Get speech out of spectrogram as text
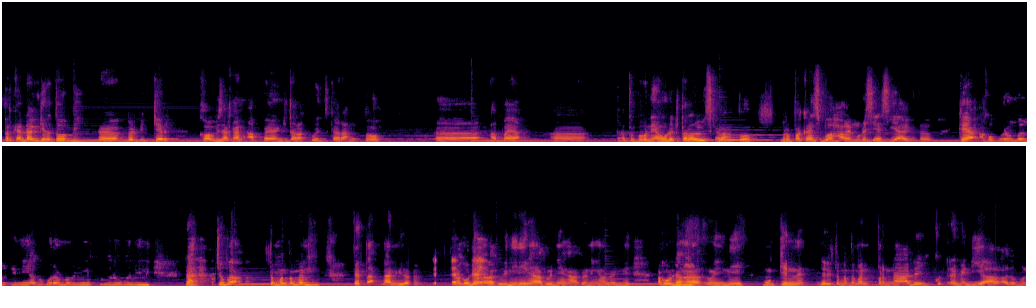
Terkadang kita tuh eh, berpikir kalau misalkan apa yang kita lakuin sekarang tuh eh, apa ya eh, ataupun yang udah kita lalui sekarang tuh merupakan sebuah hal yang udah sia-sia gitu. Kayak aku kurang banget ini aku kurang banget ini aku kurang banget ini. Nah coba teman-teman petakan gitu. Aku udah ngelakuin ini ngelakuin ini ngelakuin ini ngelakuin ini. Aku udah Hmm. ngelakuin ini mungkin dari teman-teman pernah ada yang ikut remedial ataupun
